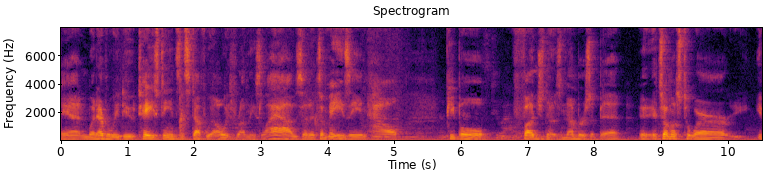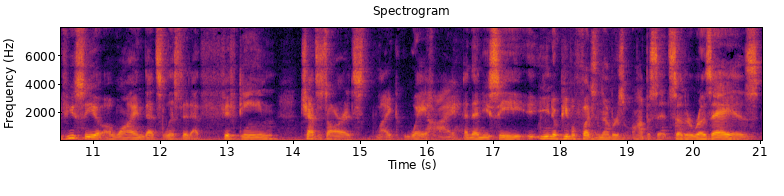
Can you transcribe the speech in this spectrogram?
And whenever we do tastings and stuff, we always run these labs, and it's amazing how people fudge those numbers a bit. It's almost to where if you see a wine that's listed at 15, chances are it's like way high. And then you see, you know, people fudge the numbers opposite. So their rosé is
